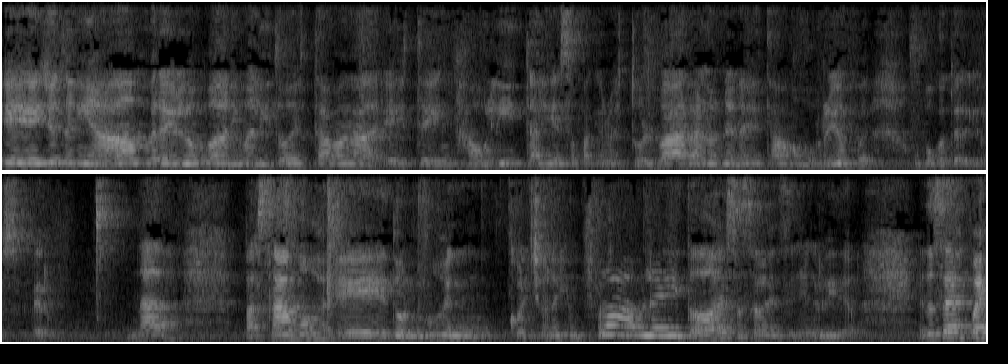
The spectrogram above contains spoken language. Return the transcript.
eh, yo tenía hambre, los animalitos estaban este, en jaulitas y eso para que no estorbaran, los nenes estaban aburridos, fue un poco tedioso, pero nada, pasamos, eh, dormimos en colchones inflables y todo eso se los enseñé en el video. Entonces después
